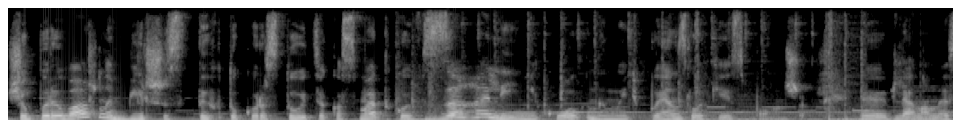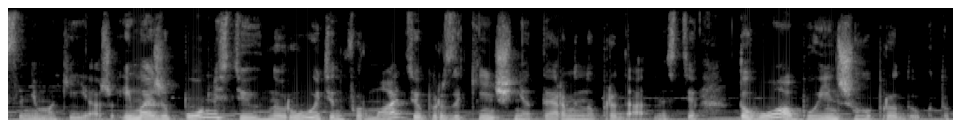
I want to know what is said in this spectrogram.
що переважна більшість тих, хто користується косметикою, взагалі ніколи не миють пензлики і спонжі е, для нанесення макіяжу, і майже повністю ігнорують інформацію про закінчення терміну придатності того або іншого продукту.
